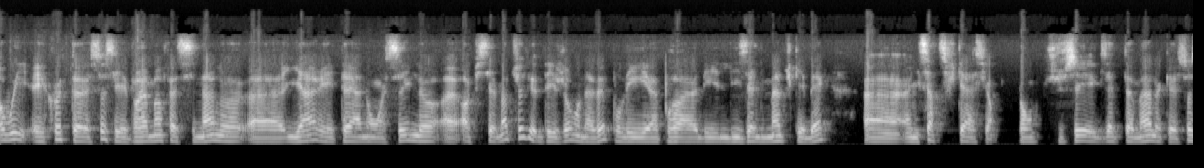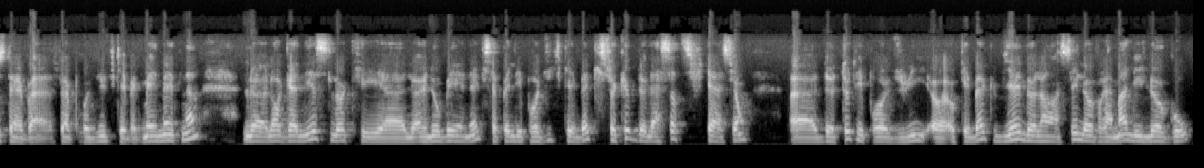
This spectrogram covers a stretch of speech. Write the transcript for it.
Ah oui, écoute, euh, ça c'est vraiment fascinant. Là. Euh, hier était annoncé euh, officiellement. Tu sais, déjà, on avait pour les, pour, les, aliments du Québec une certification. Donc, tu sais exactement que ça, c'est un, produit du Québec. Mais maintenant, l'organisme qui est un OBNL qui s'appelle les produits du Québec, qui s'occupe de la certification de tous les produits au Québec, vient de lancer là, vraiment les logos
